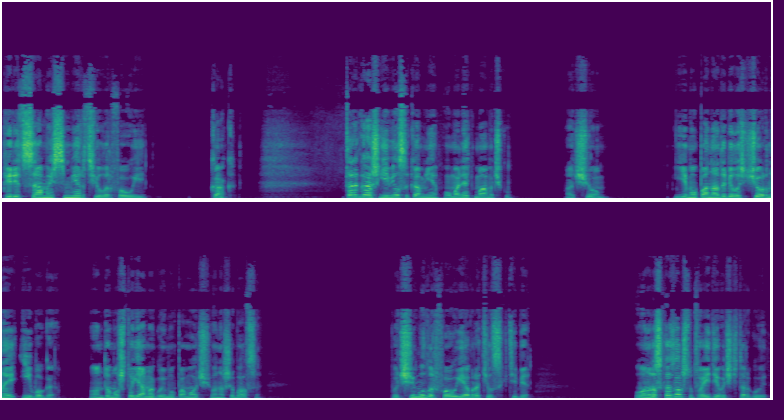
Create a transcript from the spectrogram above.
Перед самой смертью Ларфауи. Как? Торгаш явился ко мне умолять мамочку. О чем? Ему понадобилась черная ибога. Он думал, что я могу ему помочь, он ошибался. Почему Ларфауи обратился к тебе? Он рассказал, что твои девочки торгуют?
